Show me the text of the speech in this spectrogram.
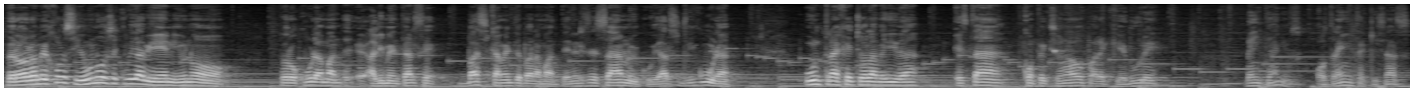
Pero a lo mejor si uno se cuida bien y uno procura alimentarse básicamente para mantenerse sano y cuidar su figura, un traje hecho a la medida está confeccionado para que dure 20 años o 30 quizás.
